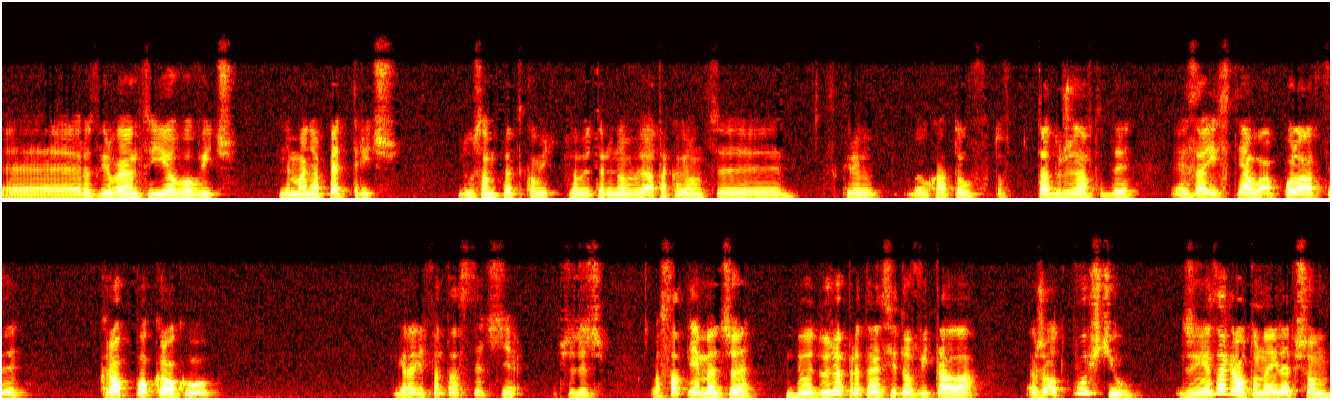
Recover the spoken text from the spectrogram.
e, rozgrywający Jowowicz, Nemanja Petric, Dusan Petkowicz, nowy terenowy atakujący z Kryły Bełchatów, to ta drużyna wtedy zaistniała, a Polacy krok po kroku grali fantastycznie. Przecież ostatnie mecze były duże pretensje do Vitala, że odpuścił, że nie zagrał tą najlepszą,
